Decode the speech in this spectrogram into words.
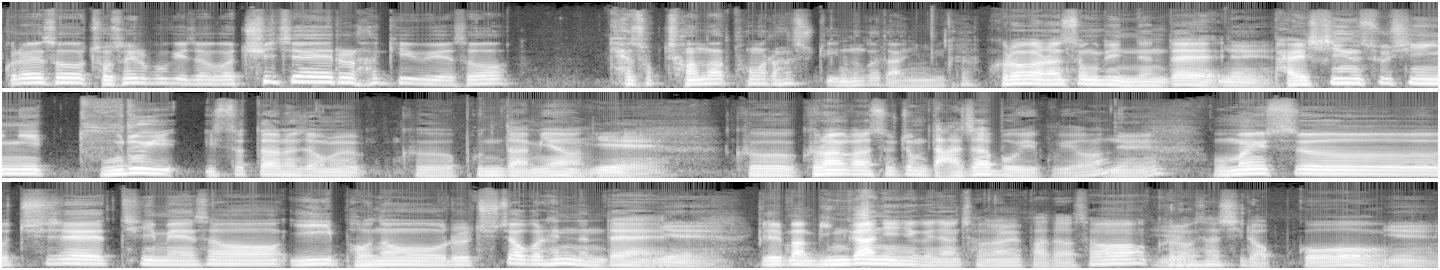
그래서 조선일보 기자가 취재를 하기 위해서 계속 전화 통화를 할 수도 있는 것 아닙니까? 그런 가능성도 있는데 네. 발신 수신이 두루 있었다는 점을 그 본다면 예. 그 그런 가능성이 좀 낮아 보이고요. 네. 오마이뉴스 취재팀에서 이 번호를 추적을 했는데 예. 일반 민간인이 그냥 전화를 받아서 그런 예. 사실이 없고 예.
